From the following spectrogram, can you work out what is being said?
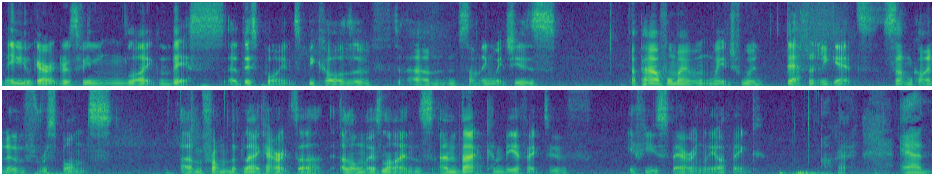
maybe your character is feeling like this at this point because of um, something which is a powerful moment which would definitely get some kind of response um, from the player character along those lines. And that can be effective if used sparingly, I think. Okay. And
